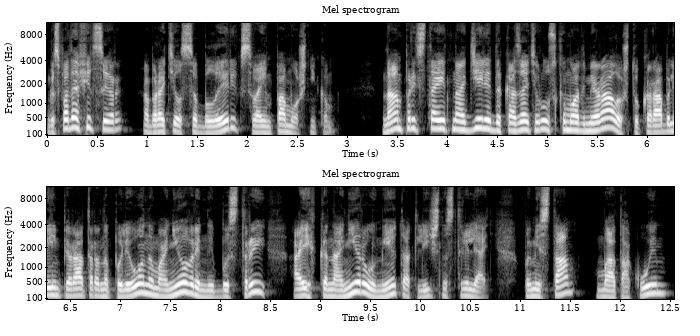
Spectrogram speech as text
«Господа офицеры», — обратился Блэри к своим помощникам, нам предстоит на деле доказать русскому адмиралу, что корабли императора Наполеона маневренны, быстры, а их канониры умеют отлично стрелять. По местам мы атакуем.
